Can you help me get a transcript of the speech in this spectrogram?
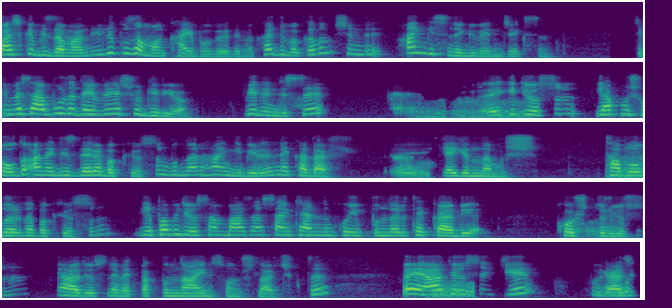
başka bir zaman değil de bu zaman kayboluyor demek. Hadi bakalım şimdi hangisine güveneceksin? Şimdi mesela burada devreye şu giriyor. Birincisi e, gidiyorsun yapmış olduğu analizlere bakıyorsun. Bunların hangi birini ne kadar e, yayınlamış? Tablolarına bakıyorsun. Yapabiliyorsan bazen sen kendin koyup bunları tekrar bir koşturuyorsun. Ya diyorsun evet bak bununla aynı sonuçlar çıktı. Veya diyorsun ki bu birazcık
